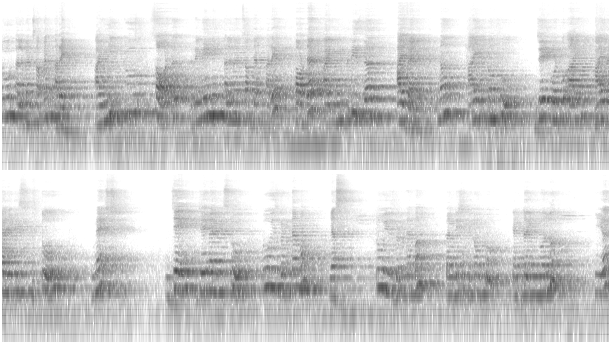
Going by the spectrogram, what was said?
two elements of an array. I need to sort remaining elements of that array. For that i increase the i value. Now i become 2 j equal to i. I value is 2 next j. J value is 2 2 is greater than 1 yes. 2 is greater than 1 condition become true enter a loop. Here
